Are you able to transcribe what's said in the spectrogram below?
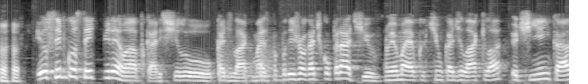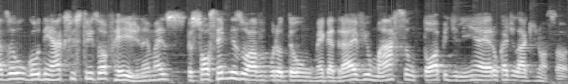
eu sempre gostei de beat'em up, cara, estilo Cadillac, mas pra poder jogar de cooperativo. Na mesma época que tinha o Cadillac lá, eu tinha em casa o Golden Axe e o Streets of Rage, né? Mas o pessoal sempre me zoava por eu ter um Mega Drive e o massa, o top de linha era o Cadillac dinossauro.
